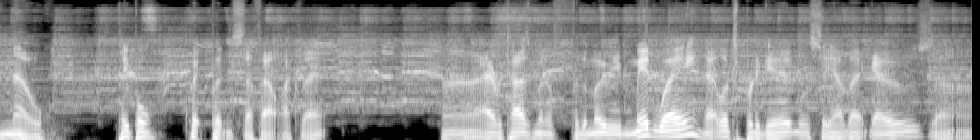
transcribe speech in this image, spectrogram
No, people, quit putting stuff out like that. Uh, advertisement for the movie Midway. That looks pretty good. We'll see how that goes. Uh,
